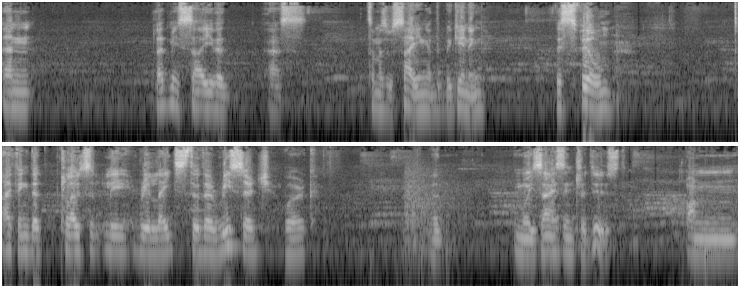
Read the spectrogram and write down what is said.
And let me say that, as Thomas was saying at the beginning, this film, I think that closely relates to the research work that Moisés introduced on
